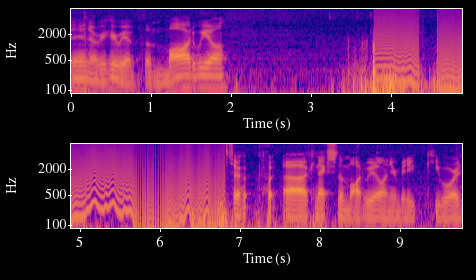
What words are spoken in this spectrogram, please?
Then over here we have the mod wheel. So uh, connects to the mod wheel on your MIDI keyboard.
